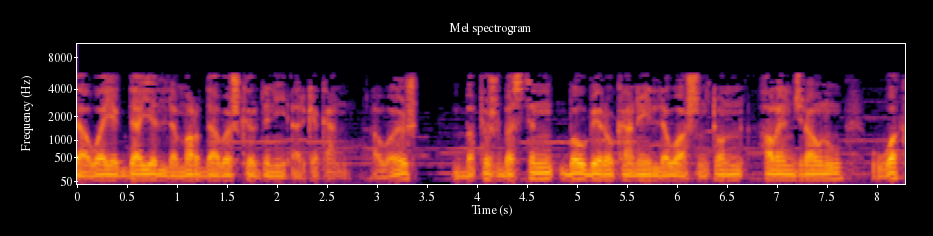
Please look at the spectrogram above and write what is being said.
داوایەکدایە لەمەڕ دابەشکردنی ئەرکەکان، ئەوەش بە پشت بەستن بەو بێرۆکانەی لە واشنتۆن هەڵێنجراون و وەک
